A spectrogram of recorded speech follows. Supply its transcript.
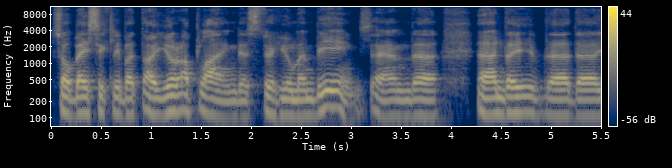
so basically, but uh, you're applying this to human beings, and uh, and the, the, the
